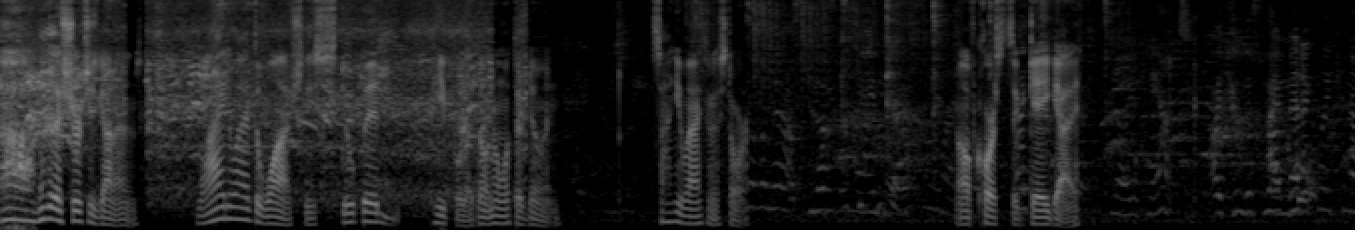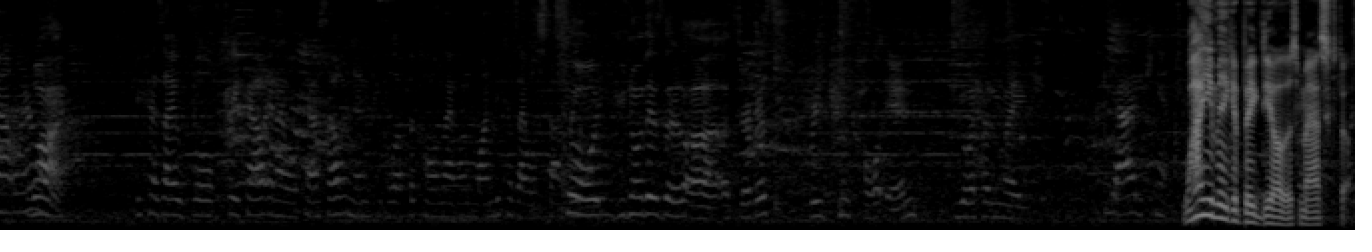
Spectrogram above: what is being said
Oh, look at the shirt she's got on. Why do I have to watch these stupid people that don't know what they're doing? It's not how you act in a store. Oh, of course, it's a gay guy. No, you can't. I medically cannot wear one. Because I will freak out and I will pass out, and then people have to call 911 because I will stop. So you know there's a, uh, a service where you can call in to go ahead and like. Yeah, I can't. Why you make a big deal of this mask stuff?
